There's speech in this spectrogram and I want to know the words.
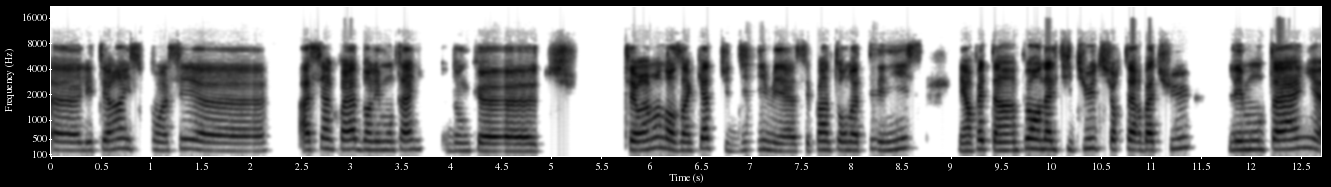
euh, les terrains, ils sont assez, euh, assez incroyables dans les montagnes. Donc, euh, tu es vraiment dans un cadre, tu te dis, mais c'est pas un tournoi de tennis. Et en fait, tu es un peu en altitude, sur terre battue, les montagnes.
